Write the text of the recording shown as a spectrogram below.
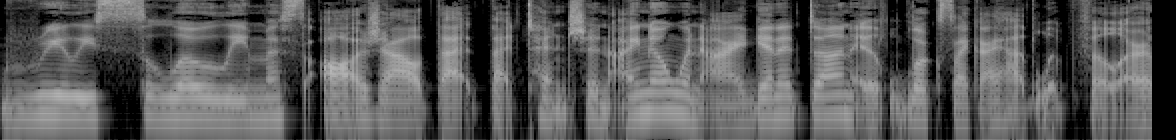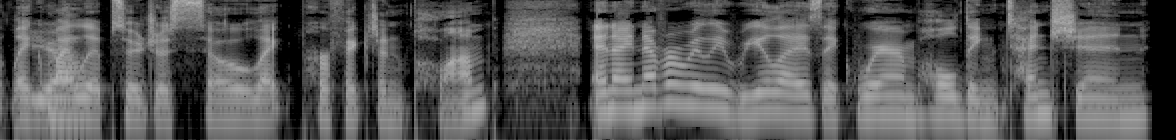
really slowly massage out that that tension. I know when I get it done, it looks like I had lip filler. Like Yeah. my lips are just so like perfect and plump, and I never really realize like where I'm holding tension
